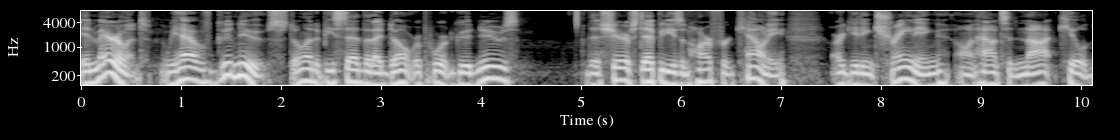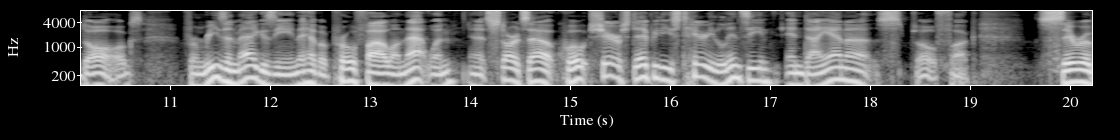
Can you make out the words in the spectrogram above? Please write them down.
In Maryland, we have good news. Don't let it be said that I don't report good news. The sheriff's deputies in Harford County are getting training on how to not kill dogs. From Reason Magazine, they have a profile on that one, and it starts out, quote, Sheriff's deputies Terry Lindsay and Diana, oh fuck, Sarah,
